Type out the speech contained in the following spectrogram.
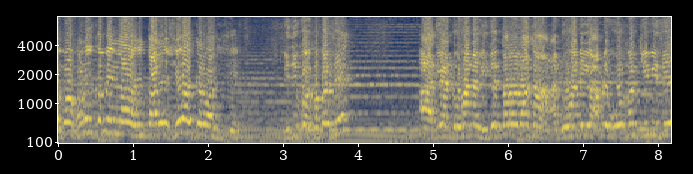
એમાં ઘણો કમાઈને લાવો છે તારે તો સેવા કરવાની છે. બીજી કોઈ ખબર છે? આ આજે આ ડોહાના લીધે તર રાખા આ ડોહાની આપણે ઓળખાણ કેવી છે?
